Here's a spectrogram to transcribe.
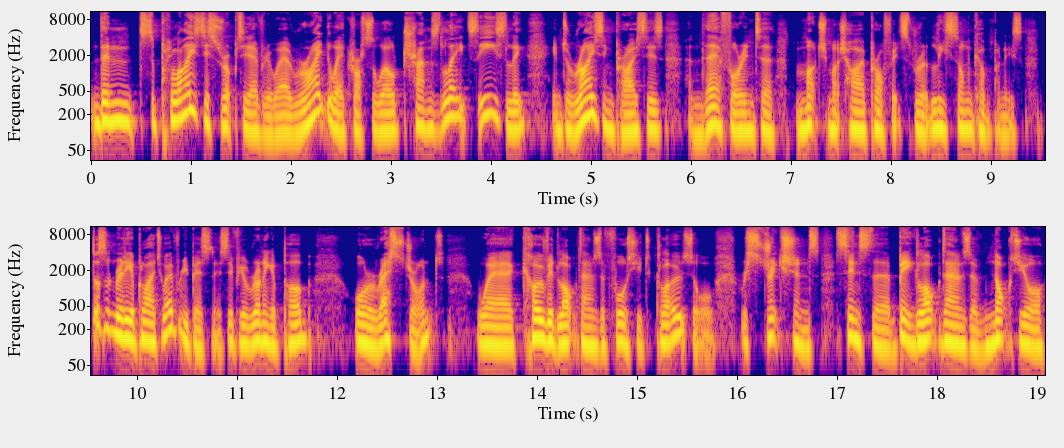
then supplies disrupted everywhere, right the way across the world, translates easily into rising prices and therefore into much, much higher profits for at least some companies. Doesn't really apply to every business. If you're running a pub or a restaurant where COVID lockdowns have forced you to close or restrictions since the big lockdowns have knocked your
